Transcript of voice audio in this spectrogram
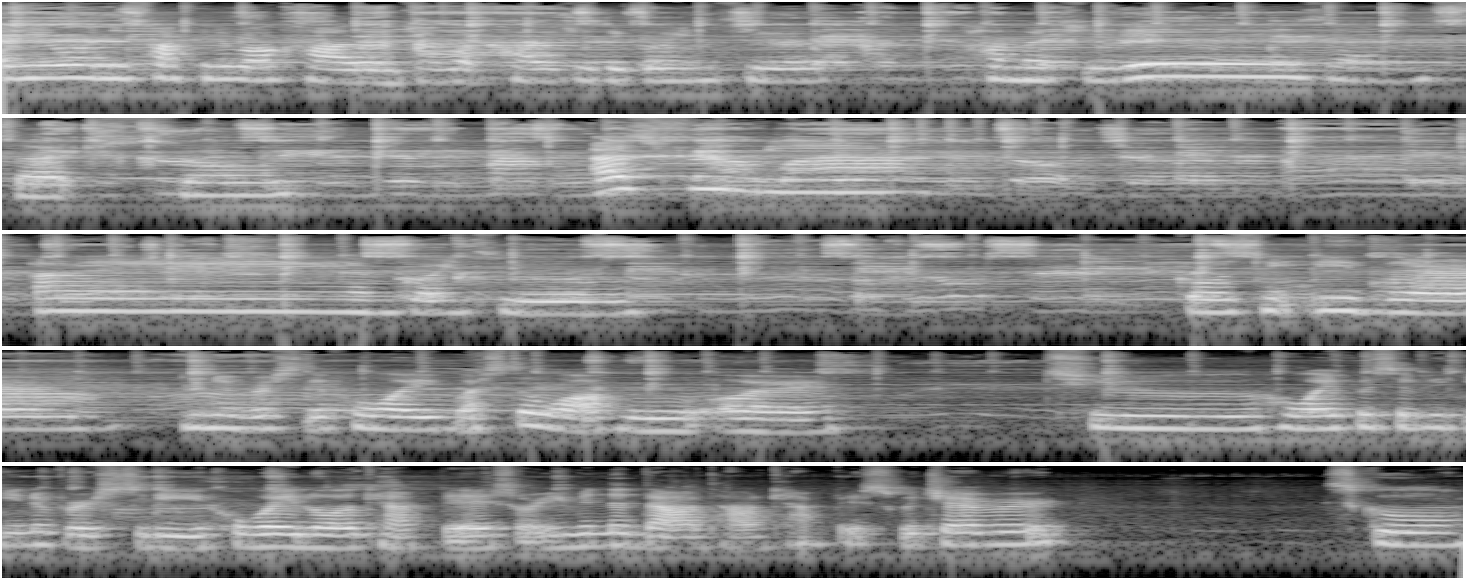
everyone is talking about college and what college are they going to, how much it is, and such. So, as for me, I am going to go to either University of Hawaii West Oahu or to Hawaii Pacific University, Hawaii Loa campus, or even the downtown campus, whichever school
